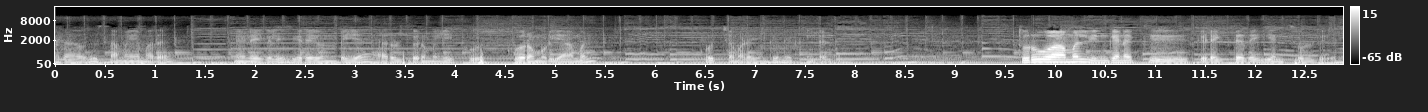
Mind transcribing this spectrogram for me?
அதாவது சமய மத நிலைகளில் இறைவனுடைய அருள் பெருமையை கூற முடியாமல் கூச்சமடைந்து நிற்கின்றன. துருவாமல் இங்கெனக்கு கிடைத்ததை என் சொல்வேன்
